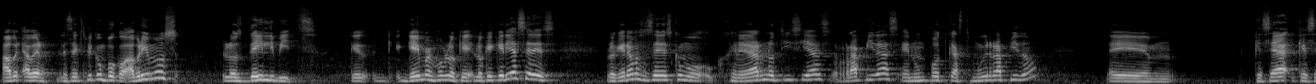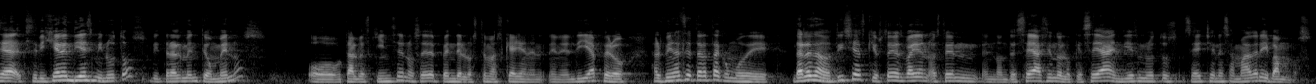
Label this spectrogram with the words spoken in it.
A ver, les explico un poco. Abrimos los Daily Beats. Que Gamer Hub lo que, lo que quería hacer es. Lo que queríamos hacer es como generar noticias rápidas en un podcast muy rápido. Eh, que sea, que sea, se dijera en 10 minutos, literalmente o menos, o tal vez 15, no sé, depende de los temas que hayan en, el día, pero al final se trata como de darles las noticias, que ustedes vayan o estén en donde sea, haciendo lo que sea, en 10 minutos se echen esa madre y vámonos.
